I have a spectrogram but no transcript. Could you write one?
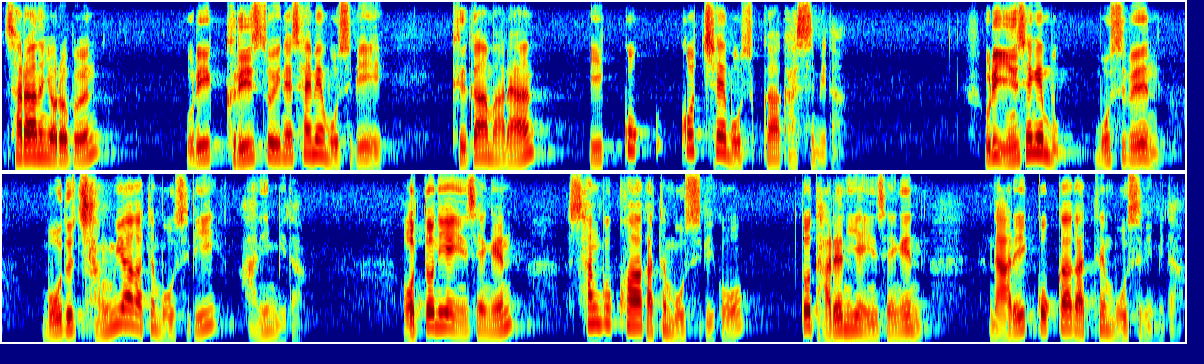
사랑하는 여러분, 우리 그리스도인의 삶의 모습이 그가 말한 이 꽃, 꽃의 모습과 같습니다. 우리 인생의 모- 모습은 모두 장미와 같은 모습이 아닙니다. 어떤 이의 인생은 상국화 같은 모습이고 또 다른 이의 인생은 나리꽃과 같은 모습입니다.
